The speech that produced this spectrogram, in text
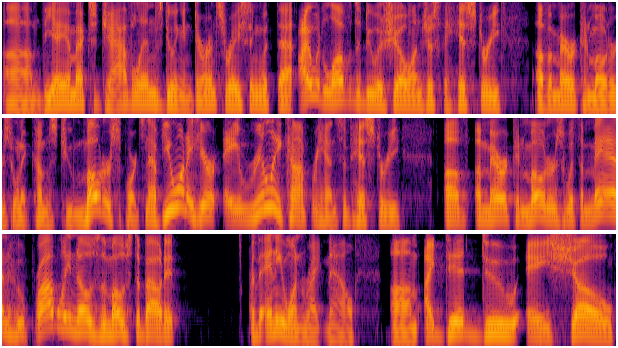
um, the AMX Javelins, doing endurance racing with that. I would love to do a show on just the history of American Motors when it comes to motorsports. Now, if you want to hear a really comprehensive history of American Motors with a man who probably knows the most about it of anyone right now, um, I did do a show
